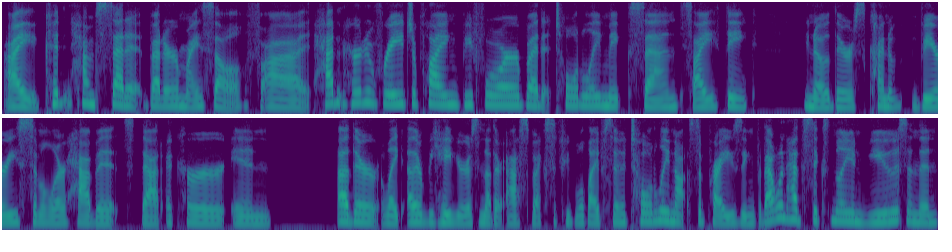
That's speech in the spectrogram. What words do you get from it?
I couldn't have said it better myself. Uh, hadn't heard of rage applying before, but it totally makes sense. I think, you know, there's kind of very similar habits that occur in other like other behaviors and other aspects of people's life. So totally not surprising. But that one had six million mm-hmm. views. And then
